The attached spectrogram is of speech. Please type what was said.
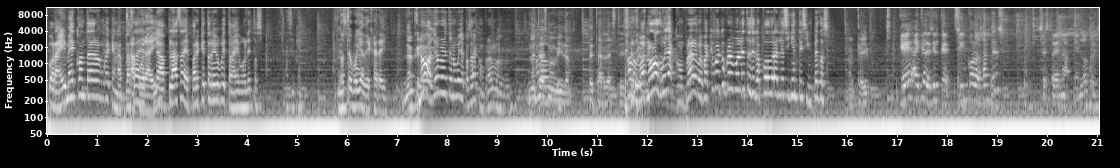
Por ahí me contaron, güey, que en la plaza, Ah, de, ahí. la plaza de Parque Toreo, güey, todavía hay boletos. No te voy a dejar ahí. No creo. No, yo normalmente no voy a pasar a comprarlos, güey. No te has no. movido. Te tardaste. No los, voy, no los voy a comprar, güey. ¿Para qué voy a comprar boletos si la puedo ver al día siguiente sin pedos? Ok. Que hay que decir que 5 horas antes se estrena en Londres.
